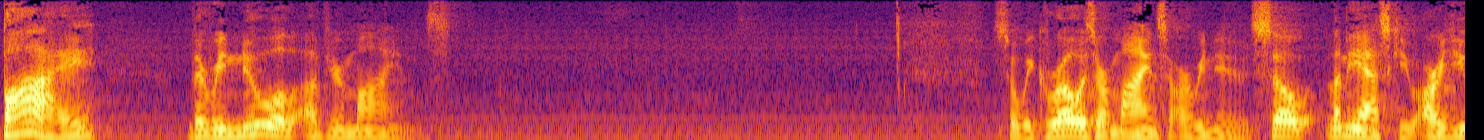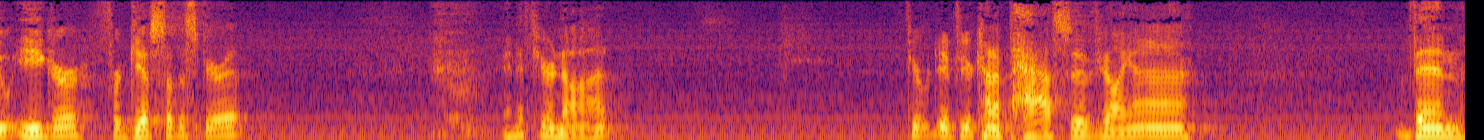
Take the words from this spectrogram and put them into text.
by the renewal of your minds. So we grow as our minds are renewed. So let me ask you are you eager for gifts of the Spirit? And if you're not, if you're, if you're kind of passive, you're like, ah, then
